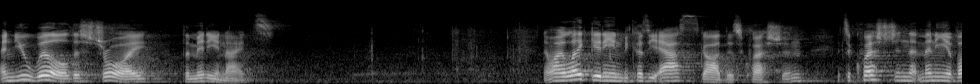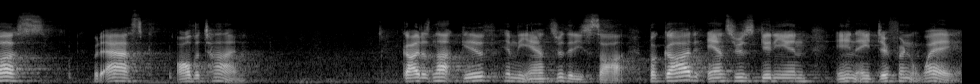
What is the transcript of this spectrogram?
and you will destroy the Midianites. Now, I like Gideon because he asks God this question. It's a question that many of us would ask all the time. God does not give him the answer that he sought, but God answers Gideon in a different way.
